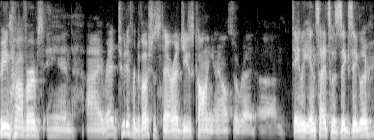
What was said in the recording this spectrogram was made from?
reading Proverbs, and I read two different devotions today. I read Jesus Calling, and I also read um, Daily Insights with Zig Ziglar.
